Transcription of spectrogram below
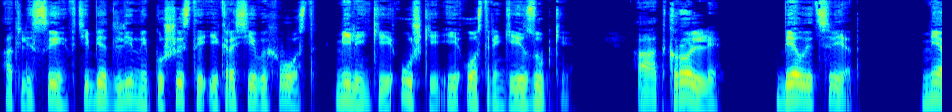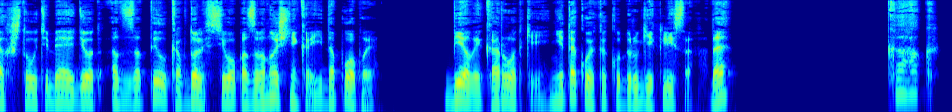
От лисы в тебе длинный пушистый и красивый хвост, миленькие ушки и остренькие зубки. А от кролли — белый цвет. Мех, что у тебя идет от затылка вдоль всего позвоночника и до попы. Белый, короткий, не такой, как у других лисов, да? «Как?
